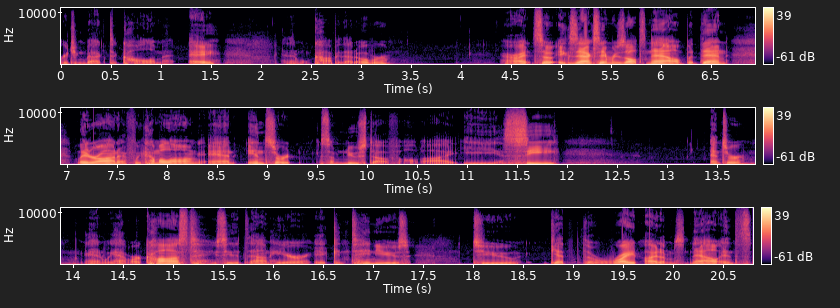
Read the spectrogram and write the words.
reaching back to column A. And then we'll copy that over. All right, so exact same results now, but then later on, if we come along and insert some new stuff, IEC, enter, and we have our cost. You see that down here, it continues to get the right items. Now it's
